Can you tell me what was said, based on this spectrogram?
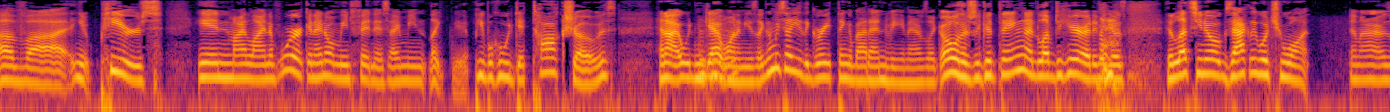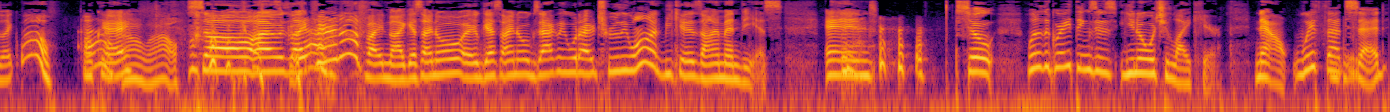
of uh you know peers in my line of work and I don't mean fitness I mean like people who would get talk shows and I wouldn't get one and he's like let me tell you the great thing about envy and I was like oh there's a good thing I'd love to hear it and he goes it lets you know exactly what you want and I was like whoa okay Oh wow. so I was like, Yeah. fair enough. I, I guess I know. I guess I know exactly what I truly want because I'm envious. And so one of the great things is you know what you like here. Now, with that said,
